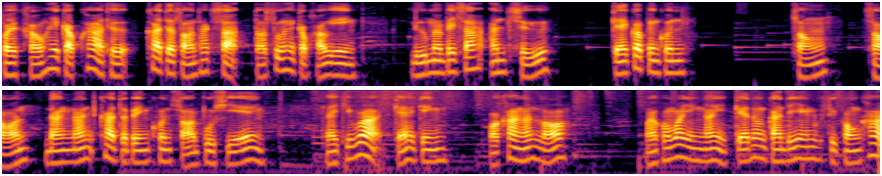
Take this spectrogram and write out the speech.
ปล่อยเขาให้กับข้าเถอะ ข้าจะสอนทักษะต่อสู้ให้กับเขาเอง หรือมันไปซะอันสือ แกก็เป็นคนสองสอน ดังนั้นข้าจะเป็นคนสอนปูชีเอง แกคิดว่าแกเก่งกว่าข้างั้นเหรอ หมายความว่ายังไง แกต้องการจะแย่งลูกศิษย์ของข้า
